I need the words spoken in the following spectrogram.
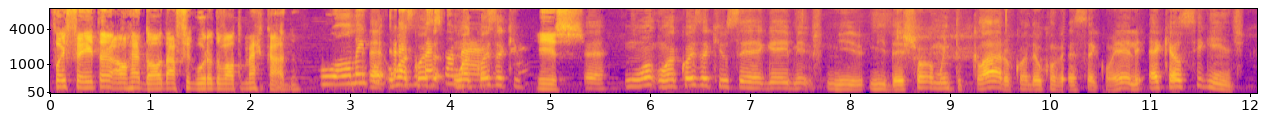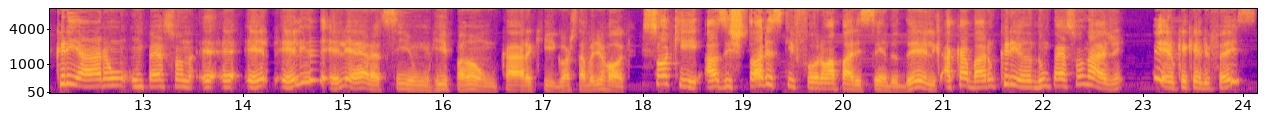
foi feita ao redor da figura do Walter Mercado. O homem por É, trás uma coisa, uma coisa que Isso. É, uma, uma coisa que o Sergei me, me, me deixou muito claro quando eu conversei com ele é que é o seguinte: criaram um personagem. ele, ele, ele era, assim, um ripão, um cara que gostava de rock. Só que as histórias que foram aparecendo dele acabaram criando um personagem. E aí, o que, que ele fez?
